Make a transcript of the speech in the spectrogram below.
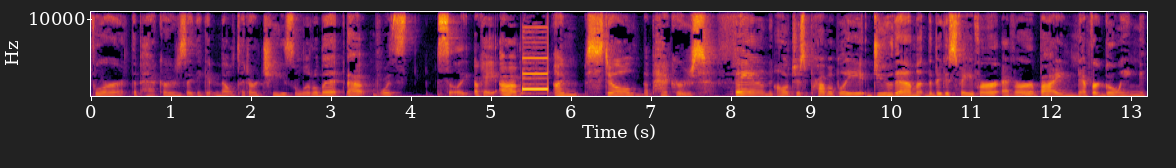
for the Packers. I think it melted our cheese a little bit. That was silly. Okay, um, I'm still a Packers fan. I'll just probably do them the biggest favor ever by never going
